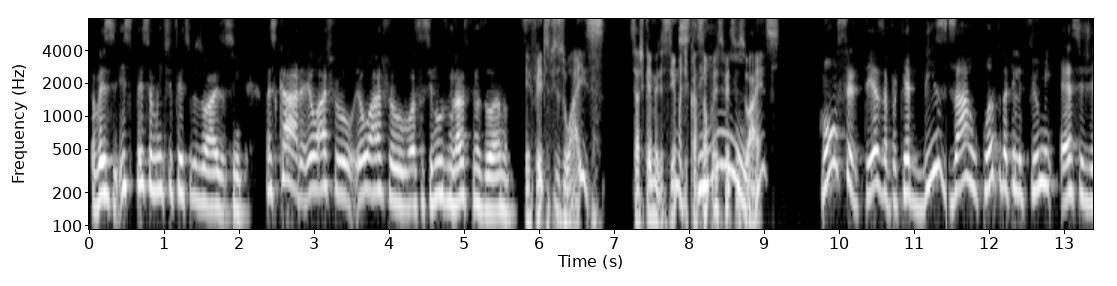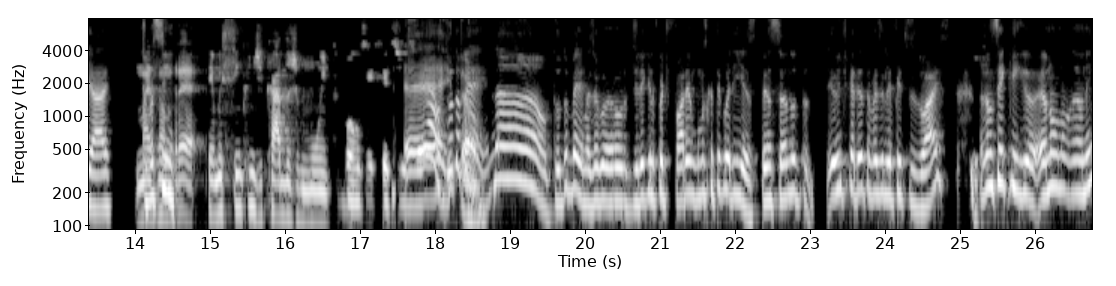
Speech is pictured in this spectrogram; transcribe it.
Talvez especialmente efeitos visuais, assim. Mas, cara, eu acho, eu acho o assassino um dos melhores filmes do ano. Efeitos visuais? Você acha que merecia uma indicação para efeitos visuais? Com certeza, porque é bizarro o quanto daquele filme é CGI. Mas, assim- André, temos cinco indicados muito bons em efeitos visuais. É, Não, tudo então. bem. Não, tudo bem, mas eu, eu diria que ele ficou de fora em algumas categorias. Pensando, eu indicaria talvez ele efeitos visuais, mas eu não sei quem, eu não, eu nem,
